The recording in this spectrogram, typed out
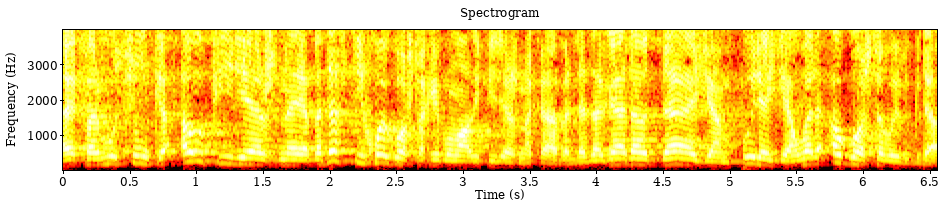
ئەی فەرموو چونکە ئەو پیرێژنەیە بە دەستی خۆی گۆشتەکەی بۆ ماڵی پیرێژنەکە بەر لە دەرگادا دایە گیان پورە گیان وەرە ئەو گۆشتە بگرە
